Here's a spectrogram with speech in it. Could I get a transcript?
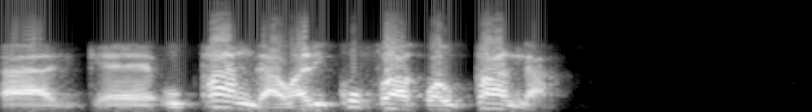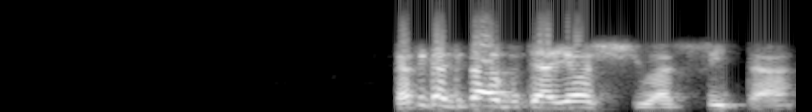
uh, uh, upanga walikufa kwa upanga. Katika kitabu cha Yoshua sita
